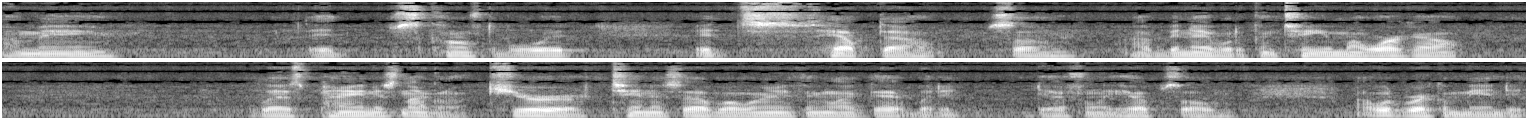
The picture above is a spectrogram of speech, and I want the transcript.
I mean, it's comfortable. It It's helped out. So I've been able to continue my workout. Less pain. It's not going to cure tennis elbow or anything like that, but it definitely helps. So I would recommend it.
